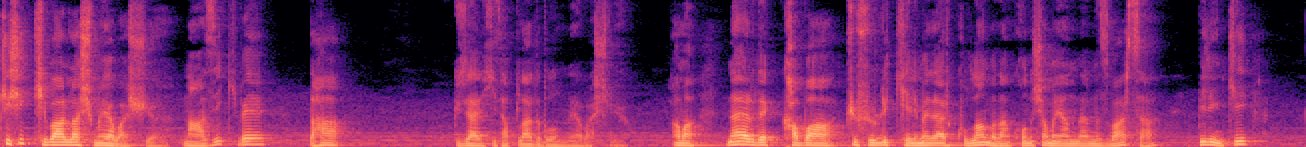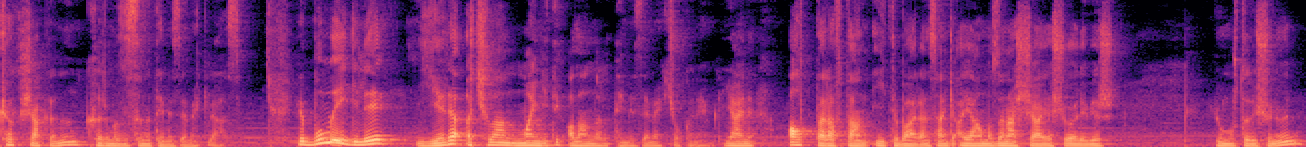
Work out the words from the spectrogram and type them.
kişi kibarlaşmaya başlıyor. Nazik ve daha güzel hitaplarda bulunmaya başlıyor. Ama nerede kaba, küfürlü kelimeler kullanmadan konuşamayanlarınız varsa bilin ki kök şakranın kırmızısını temizlemek lazım. Ve bununla ilgili yere açılan manyetik alanları temizlemek çok önemli. Yani alt taraftan itibaren sanki ayağımızdan aşağıya şöyle bir yumurta düşünün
